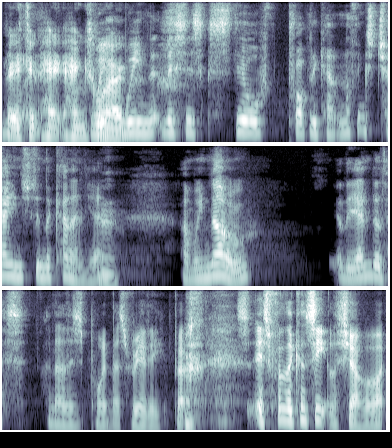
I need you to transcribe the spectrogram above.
They took Hank- Hank's we, work. we this is still properly canon. Nothing's changed in the canon yet, Mm. and we know at the end of this. I know this is pointless, really, but it's, it's for the conceit of the show, right?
